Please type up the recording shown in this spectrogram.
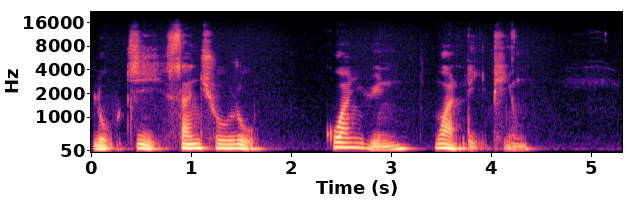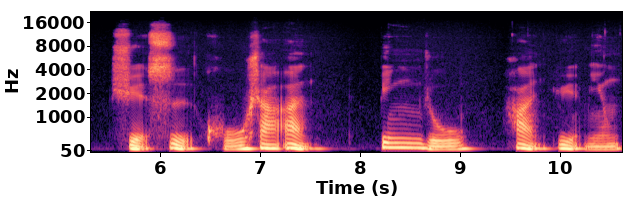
鲁霁三秋入，关云万里平。雪似胡沙暗，冰如汉月明。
